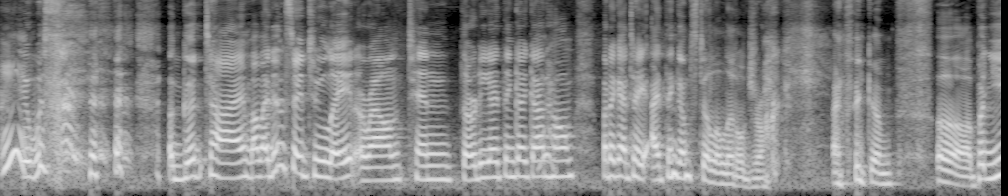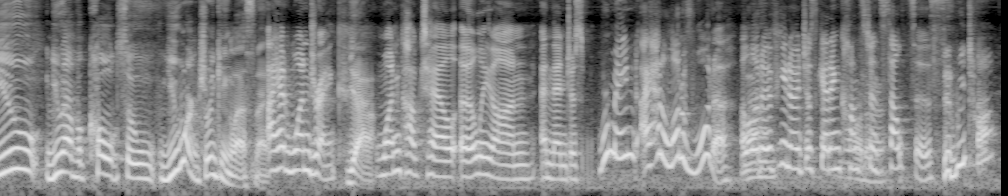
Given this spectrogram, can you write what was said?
It was a good time. Um, I didn't stay too late. Around 10:30, I think I got home. But I got to tell you, I think I'm still a little drunk. I think I'm. Uh, but you, you have a cold, so you weren't drinking last night. I had one drink. Yeah. One cocktail early on, and then just remained. I had a lot of water. A lot of, you know, just getting constant seltzers. Did we talk?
